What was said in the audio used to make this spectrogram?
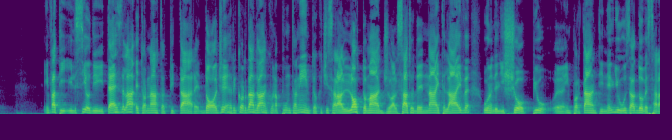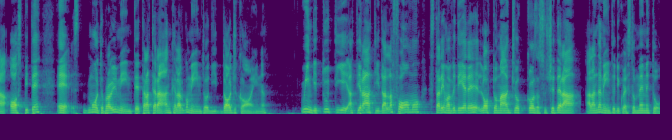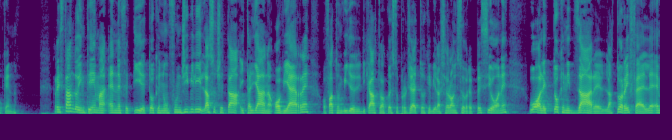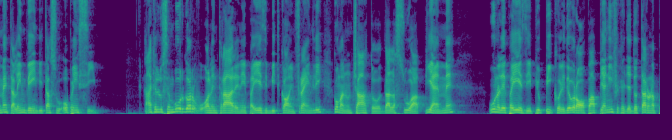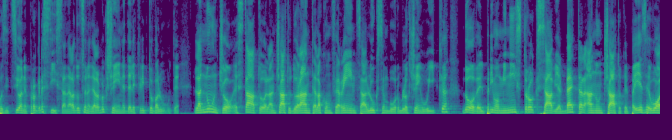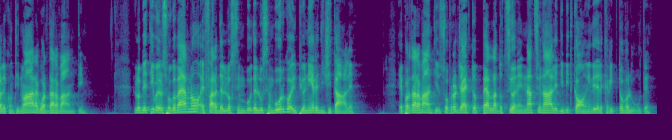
Infatti il CEO di Tesla è tornato a twittare Doge ricordando anche un appuntamento che ci sarà l'8 maggio al Saturday Night Live, uno degli show più eh, importanti negli USA dove sarà ospite e molto probabilmente tratterà anche l'argomento di Dogecoin. Quindi tutti attirati dalla FOMO staremo a vedere l'8 maggio cosa succederà all'andamento di questo meme token. Restando in tema NFT e token non fungibili, la società italiana OVR, ho fatto un video dedicato a questo progetto che vi lascerò in sovrappressione, vuole tokenizzare la Torre Eiffel e metterla in vendita su OpenSea. Anche il Lussemburgo vuole entrare nei paesi Bitcoin friendly, come annunciato dalla sua PM uno dei paesi più piccoli d'Europa pianifica di adottare una posizione progressista nell'adozione della blockchain e delle criptovalute. L'annuncio è stato lanciato durante la conferenza Luxembourg Blockchain Week, dove il primo ministro Xavier Better ha annunciato che il paese vuole continuare a guardare avanti. L'obiettivo del suo governo è fare del, Lussemburgo il pioniere digitale e portare avanti il suo progetto per l'adozione nazionale di Bitcoin e delle criptovalute.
